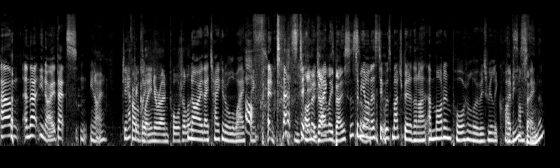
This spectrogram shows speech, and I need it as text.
um, and that you know, that's you know, Do you have to clean your own portal? no, they take it all away. Oh, thanks. fantastic. on a In daily fact, basis. To be or- honest, it was much better than I. A modern portaloo is really quite Have you something. seen them?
